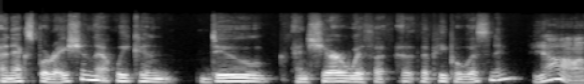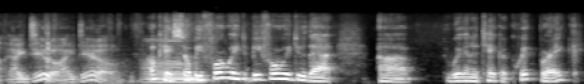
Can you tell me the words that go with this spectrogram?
an exploration that we can do and share with uh, uh, the people listening? Yeah, I do. I do. Okay, um, so before we before we do that, uh, we're going to take a quick break,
